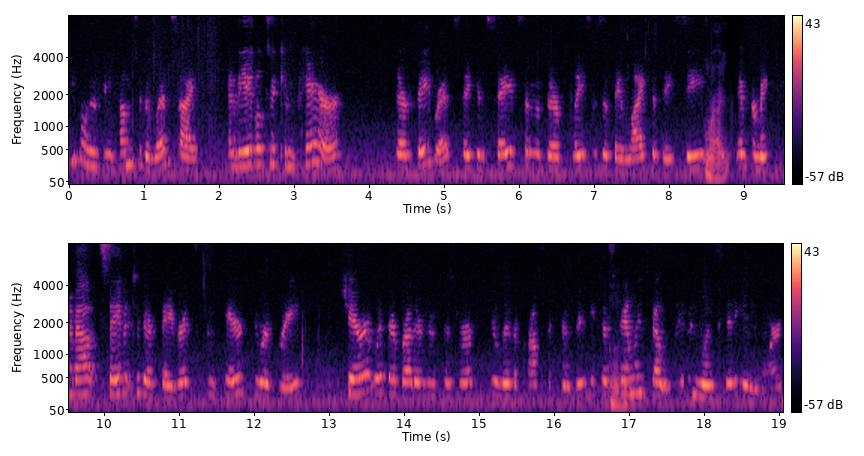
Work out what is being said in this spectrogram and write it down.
people who can come to the website and be able to compare their favorites, they could save some of their places that they like that they see Right. information about, save it to their favorites, compare two or three, share it with their brothers or sisters who live across the country because Mhm. families don't live in one city anymore.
